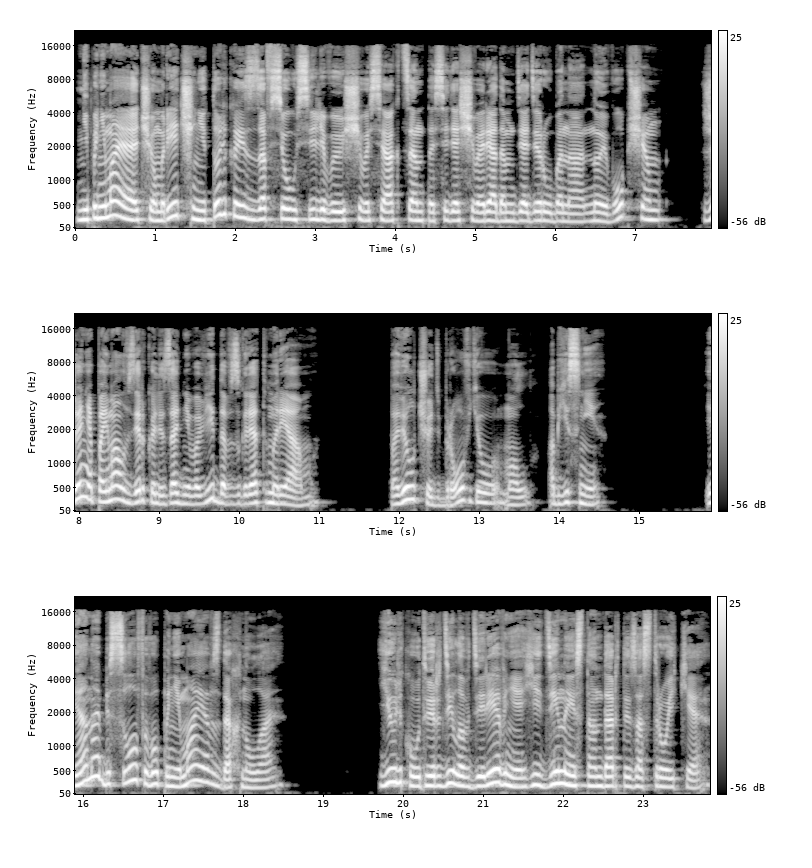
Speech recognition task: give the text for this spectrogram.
Не понимая, о чем речь, не только из-за все усиливающегося акцента сидящего рядом дяди Рубана, но и в общем, Женя поймал в зеркале заднего вида взгляд Мариам. Повел чуть бровью, мол, объясни. И она, без слов его понимая, вздохнула. Юлька утвердила в деревне единые стандарты застройки,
